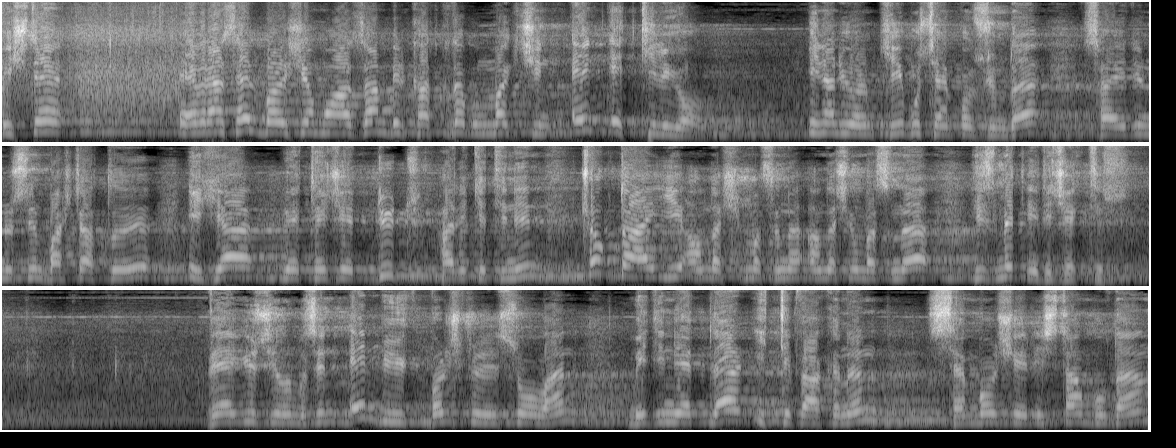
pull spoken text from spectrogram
İşte evrensel barışa muazzam bir katkıda bulunmak için en etkili yol. İnanıyorum ki bu sempozyumda Said Nursi'nin başlattığı İhya ve Teceddüt hareketinin çok daha iyi anlaşılmasına, anlaşılmasına hizmet edecektir ve yüzyılımızın en büyük barış projesi olan Medeniyetler İttifakı'nın sembol şehri İstanbul'dan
